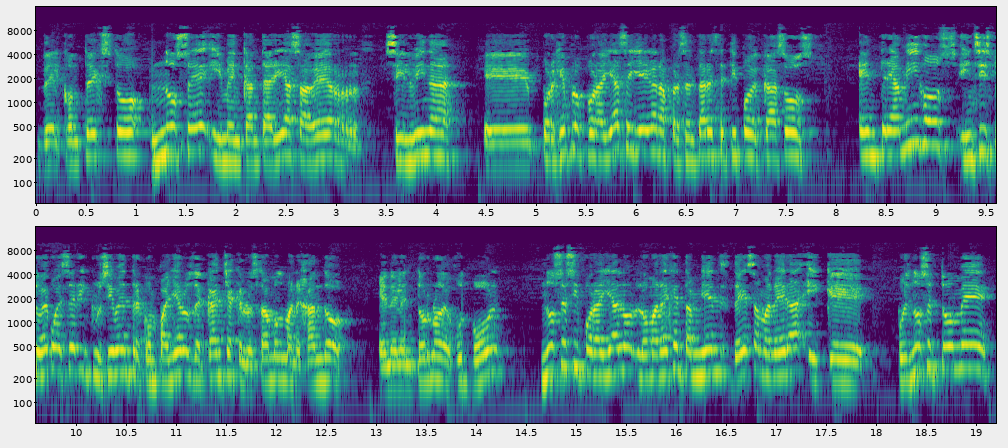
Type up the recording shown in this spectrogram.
del contexto, no sé, y me encantaría saber, Silvina, eh, por ejemplo, por allá se llegan a presentar este tipo de casos entre amigos, insisto, eh, puede ser inclusive entre compañeros de cancha que lo estamos manejando en el entorno de fútbol. No sé si por allá lo, lo manejen también de esa manera y que pues no se tome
